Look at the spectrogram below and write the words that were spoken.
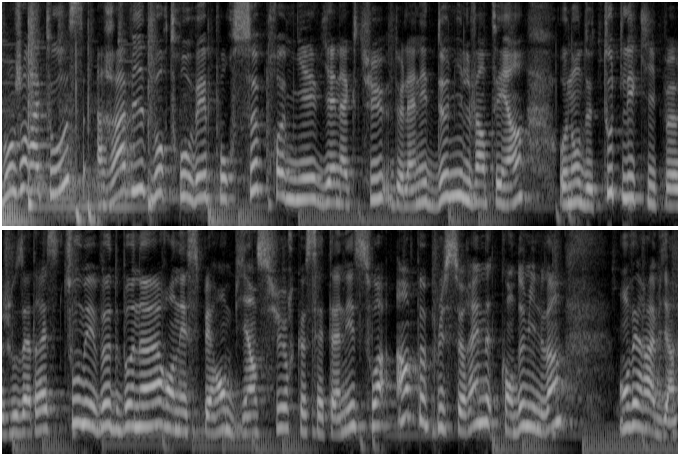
Bonjour à tous, ravi de vous retrouver pour ce premier Vienne Actu de l'année 2021. Au nom de toute l'équipe, je vous adresse tous mes voeux de bonheur en espérant bien sûr que cette année soit un peu plus sereine qu'en 2020. On verra bien.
